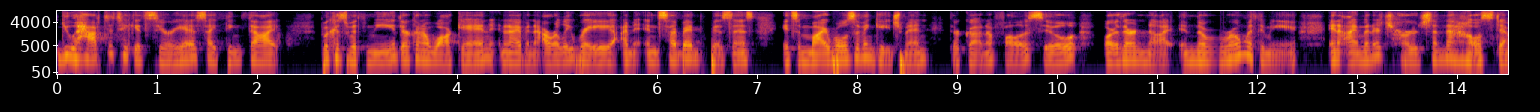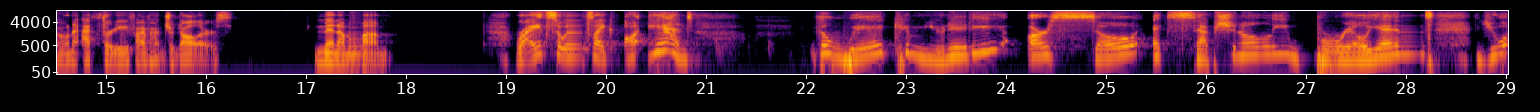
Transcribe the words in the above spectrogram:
you have to take it serious. I think that because with me, they're going to walk in and I have an hourly rate. I'm inside my business. It's my rules of engagement. They're going to follow suit or they're not in the room with me. And I'm going to charge them the house down at $3,500 minimum. Right. So it's like, and the wig community are so exceptionally brilliant. You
